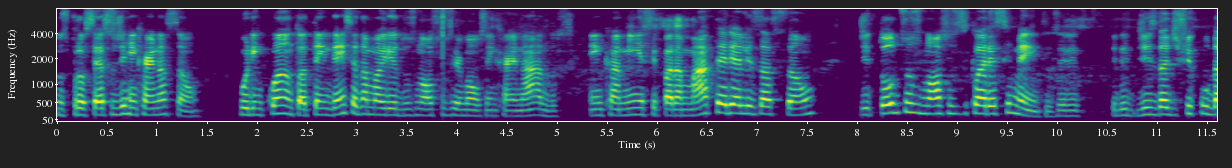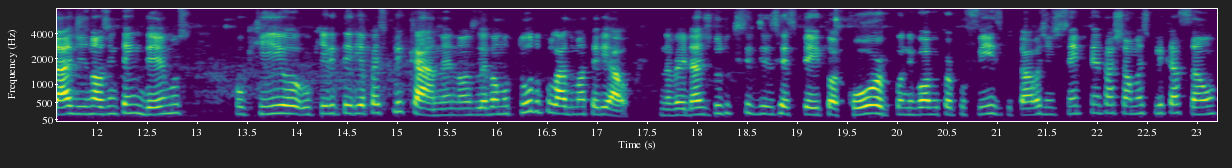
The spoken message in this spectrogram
nos processos de reencarnação, por enquanto, a tendência da maioria dos nossos irmãos encarnados encaminha-se para a materialização de todos os nossos esclarecimentos. Ele, ele diz da dificuldade de nós entendermos o que, o, o que ele teria para explicar, né? Nós levamos tudo para o lado material. Na verdade, tudo que se diz respeito a corpo, quando envolve corpo físico e tal, a gente sempre tenta achar uma explicação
